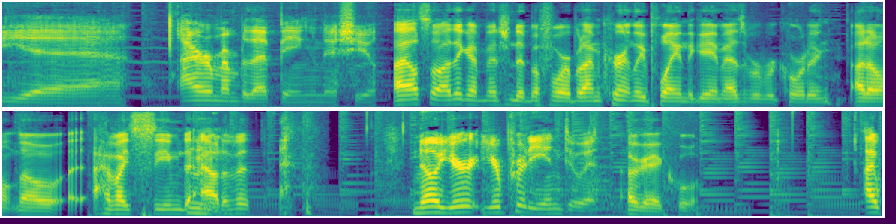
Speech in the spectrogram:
yeah. I remember that being an issue. I also, I think I've mentioned it before, but I'm currently playing the game as we're recording. I don't know, have I seemed Hmm. out of it? No, you're you're pretty into it. okay, cool. I,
